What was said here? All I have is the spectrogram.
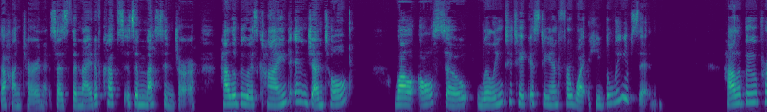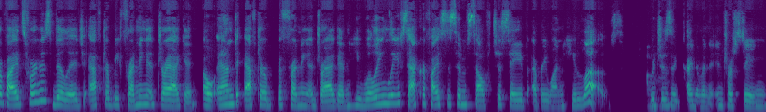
the hunter. And it says the knight of cups is a messenger. Hailibu is kind and gentle while also willing to take a stand for what he believes in. Hailibu provides for his village after befriending a dragon. Oh, and after befriending a dragon, he willingly sacrifices himself to save everyone he loves, uh-huh. which is a kind of an interesting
